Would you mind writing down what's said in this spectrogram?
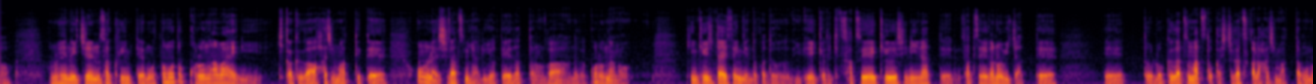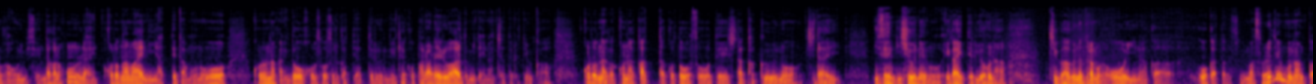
の辺の一連の作品ってもともとコロナ前に企画が始まってて本来4月にやる予定だったのがなんかコロナの緊急事態宣言とかの影響で撮影休止になって撮影が伸びちゃって、えー、と6月末とか7月から始まったものが多いんですよ、ね、だから本来コロナ前にやってたものをコロナ禍にどう放送するかってやってるんで結構パラレルワールドみたいになっちゃってるっていうかコロナが来なかったことを想定した架空の時代2020年を描いてるようなちぐはぐなドラマが多い中多かったんですね。まあ、それでもなんか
